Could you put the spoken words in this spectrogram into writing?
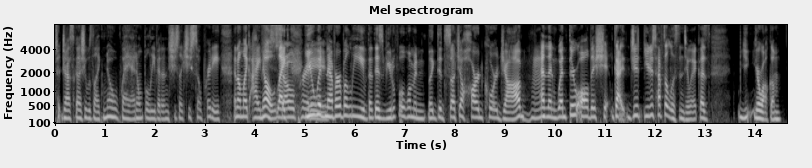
to Jessica. She was like, "No way, I don't believe it." And she's like, "She's so pretty," and I'm like, "I know, like so you would never believe that this beautiful woman like did such a hardcore job Mm-hmm. and then went through all this shit." Guy, ju- you just have to listen to it because y- you're welcome.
